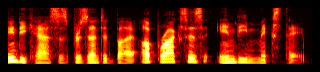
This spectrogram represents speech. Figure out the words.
IndieCast is presented by Uproxx's Indie Mixtape.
